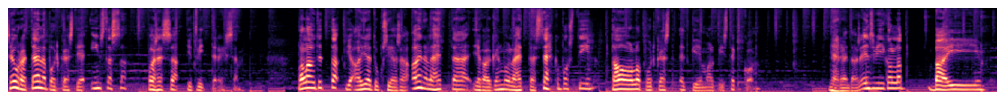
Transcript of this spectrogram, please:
Seuraa täällä podcastia Instassa, Fasessa ja Twitterissä. Palautetta ja ajatuksia saa aina lähettää ja kaiken voi lähettää sähköpostiin taollapodcast.gmail.com. Nähdään taas ensi viikolla. Bye!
